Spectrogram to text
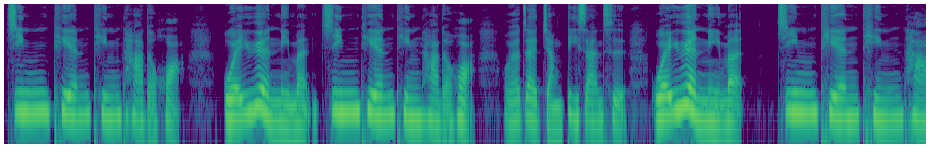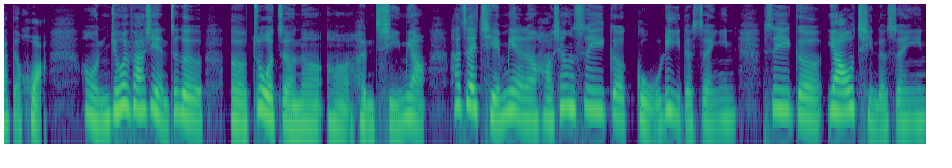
今天听他的话，唯愿你们今天听他的话。我要再讲第三次，唯愿你们。今天听他的话哦，你就会发现这个呃作者呢呃很奇妙，他在前面呢好像是一个鼓励的声音，是一个邀请的声音，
